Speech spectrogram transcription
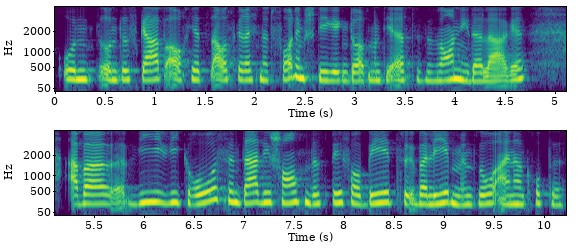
und, und es gab auch jetzt ausgerechnet vor dem Spiel gegen Dortmund die erste Saisonniederlage. Aber wie, wie groß sind da die Chancen des BVB zu überleben in so einer Gruppe?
